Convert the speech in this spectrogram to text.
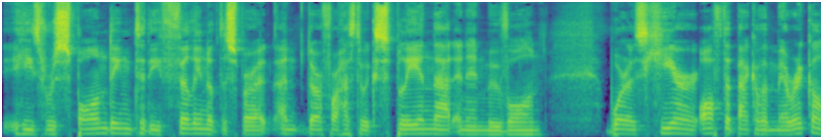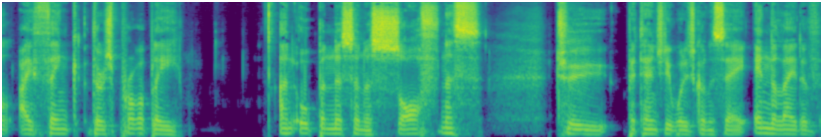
he's responding to the filling of the Spirit, and therefore has to explain that and then move on. Whereas here, off the back of a miracle, I think there's probably an openness and a softness to potentially what he's going to say in the light of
